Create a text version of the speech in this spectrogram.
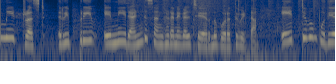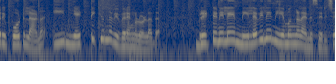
മീറ്റ് ട്രസ്റ്റ് റിപ്രീവ് എന്നീ രണ്ട് സംഘടനകൾ ചേർന്ന് പുറത്തുവിട്ട ഏറ്റവും പുതിയ റിപ്പോർട്ടിലാണ് ഈ ഞെട്ടിക്കുന്ന വിവരങ്ങളുള്ളത്. ബ്രിട്ടനിലെ നിലവിലെ നിയമങ്ങൾ അനുസരിച്ച്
